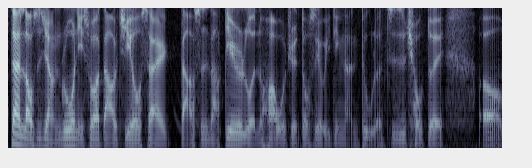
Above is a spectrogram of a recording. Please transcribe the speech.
但老实讲，如果你说要打到季后赛，打到甚至打第二轮的话，我觉得都是有一定难度了。这支球队，呃，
